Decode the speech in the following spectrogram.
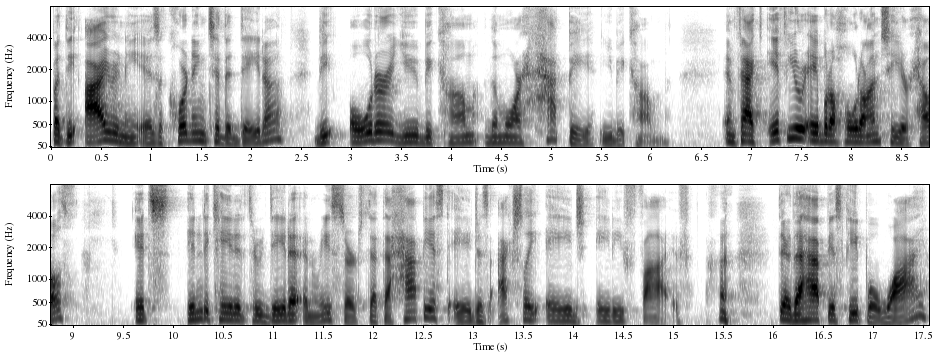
But the irony is, according to the data, the older you become, the more happy you become. In fact, if you're able to hold on to your health, it's indicated through data and research that the happiest age is actually age 85. They're the happiest people. Why?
